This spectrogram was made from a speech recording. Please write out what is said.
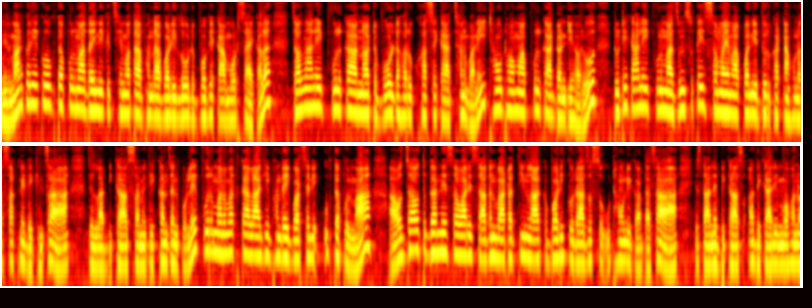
निर्माण गरिएको उक्त पुलमा दैनिक क्षमता भन्दा बढ़ी लोड बोकेका मोटरसाइकल चल्नाले पुलका नट बोल्टहरू खसेका छन् भने ठाउँ ठाउँमा पुलका डण्डीहरू टुटेकाले पुलमा जुनसुकै समयमा पनि दुर्घटना हुन सक्ने देखिन्छ। जिल्ला विकास समिति कञ्चनपुरले पुल मर्मतका लागि भन्दै वर्षेनी उक्त पुलमा आवत जावत गर्ने सवारी साधनबाट तीन लाख बढ़ीको राजस्व उठाउने गर्दछ। स्थानीय विकास अधिकारी मोहन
